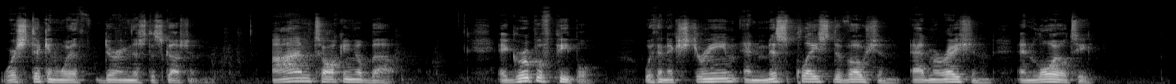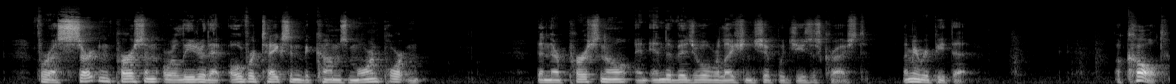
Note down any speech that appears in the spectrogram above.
we're sticking with during this discussion. I'm talking about a group of people with an extreme and misplaced devotion, admiration, and loyalty for a certain person or leader that overtakes and becomes more important than their personal and individual relationship with Jesus Christ. Let me repeat that. A cult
